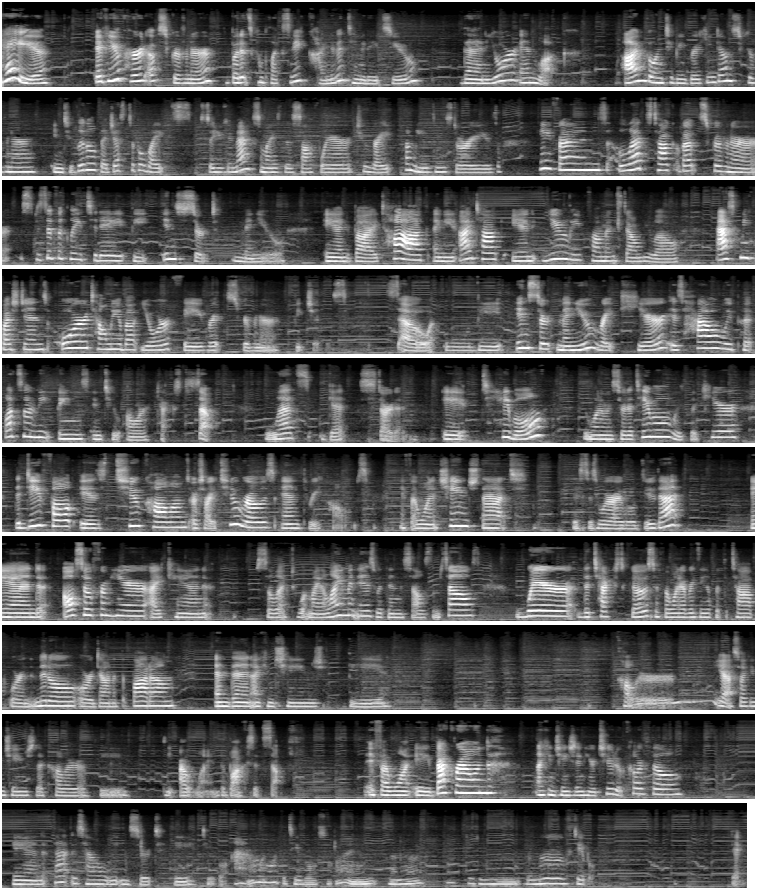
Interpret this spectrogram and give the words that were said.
Hey, if you've heard of Scrivener, but its complexity kind of intimidates you, then you're in luck. I'm going to be breaking down Scrivener into little digestible bites so you can maximize this software to write amazing stories. Hey friends, let's talk about Scrivener, specifically today the insert menu. And by talk, I mean I talk and you leave comments down below. Ask me questions or tell me about your favorite Scrivener features. So the insert menu right here is how we put lots of neat things into our text. So let's get started. A table, we want to insert a table, we click here. The default is two columns, or sorry, two rows and three columns. If I want to change that, this is where I will do that. And also from here, I can select what my alignment is within the cells themselves, where the text goes. So if I want everything up at the top or in the middle or down at the bottom, and then I can change the color. Yeah, so I can change the color of the, the outline, the box itself. If I want a background, I can change it in here too to a color fill. And that is how we insert a table. I don't really want the table, so I'm gonna remove table. Okay.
